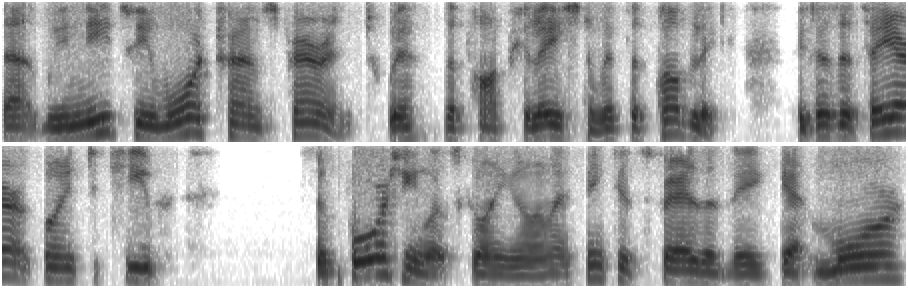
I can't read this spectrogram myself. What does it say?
that we need to be more transparent with the population, with the public, because if they are going to keep supporting what's going on, I think it's fair that they get more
